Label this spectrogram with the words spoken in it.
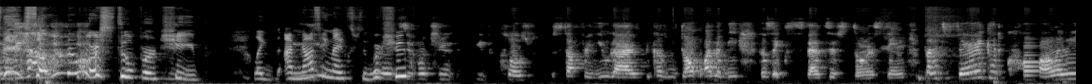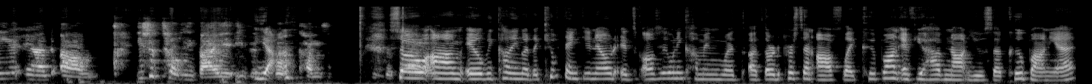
we have Some of them are super cheap. Like I'm not saying like super cheap. super cheap clothes stuff for you guys because we don't want to be those expensive stores thing. But it's very good quality, and um, you should totally buy it even Yeah. though it comes. So um, it will be coming with a cute thank you note. It's also going to be coming with a thirty percent off like coupon if you have not used that coupon yet.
